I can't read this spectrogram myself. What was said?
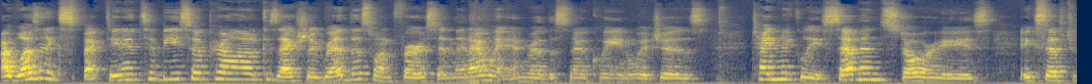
I wasn't expecting it to be so parallel because I actually read this one first, and then I went and read the Snow Queen, which is technically seven stories, except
